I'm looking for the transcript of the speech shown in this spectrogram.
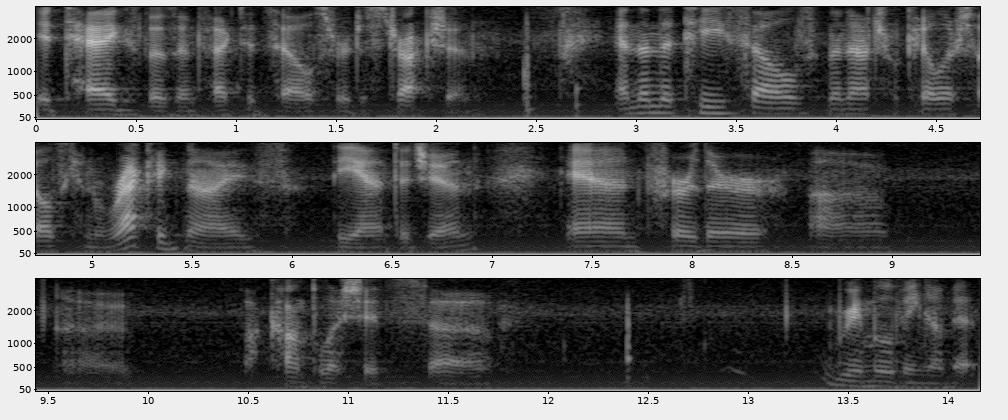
it tags those infected cells for destruction. And then the T cells, the natural killer cells, can recognize the antigen and further uh, uh, accomplish its uh, removing of it.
